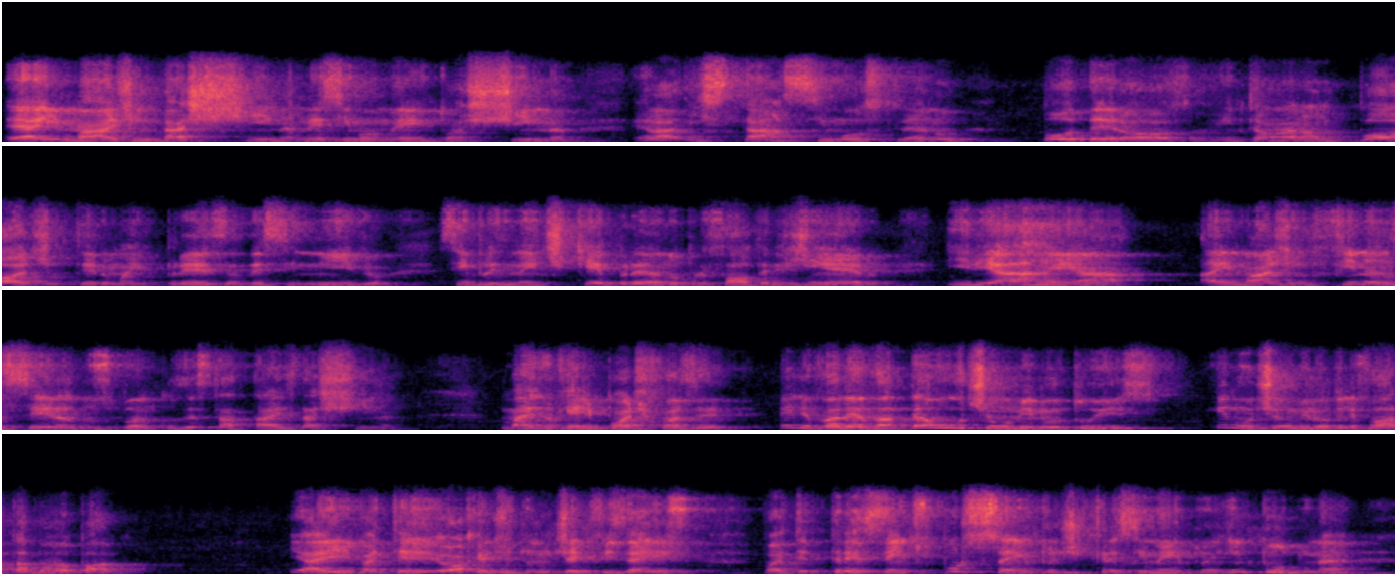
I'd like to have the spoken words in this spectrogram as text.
É a imagem da China. Nesse momento, a China ela está se mostrando poderosa. Então, ela não pode ter uma empresa desse nível simplesmente quebrando por falta de dinheiro. Iria arranhar a imagem financeira dos bancos estatais da China. Mas o que ele pode fazer? Ele vai levar até o último minuto isso, e no último minuto ele fala: tá bom, eu pago. E aí vai ter, eu acredito, no dia que fizer isso, vai ter 300% de crescimento em tudo, né?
